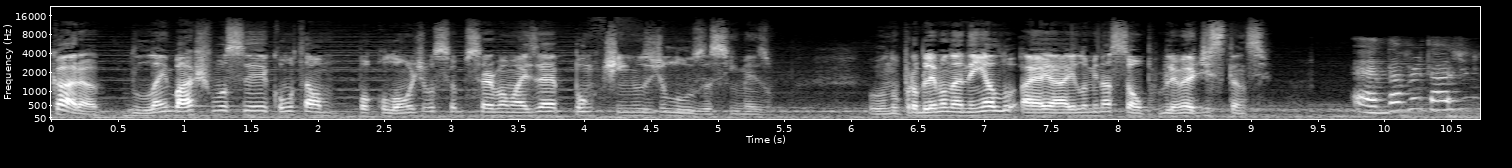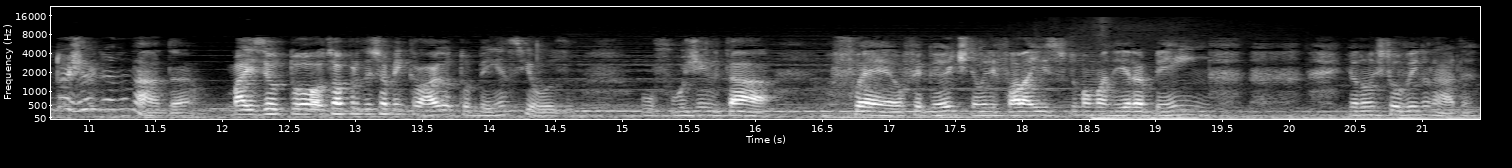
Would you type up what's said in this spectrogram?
Cara, lá embaixo você, como tá um pouco longe, você observa mais é pontinhos de luz assim mesmo. O, no problema não é nem a, a- a iluminação, o problema é a distância. É, na verdade não tô enxergando nada. Mas eu tô, só pra deixar bem claro, eu tô bem ansioso. O Fujin ele tá é, ofegante, então ele fala isso de uma maneira bem. Eu não estou vendo nada.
